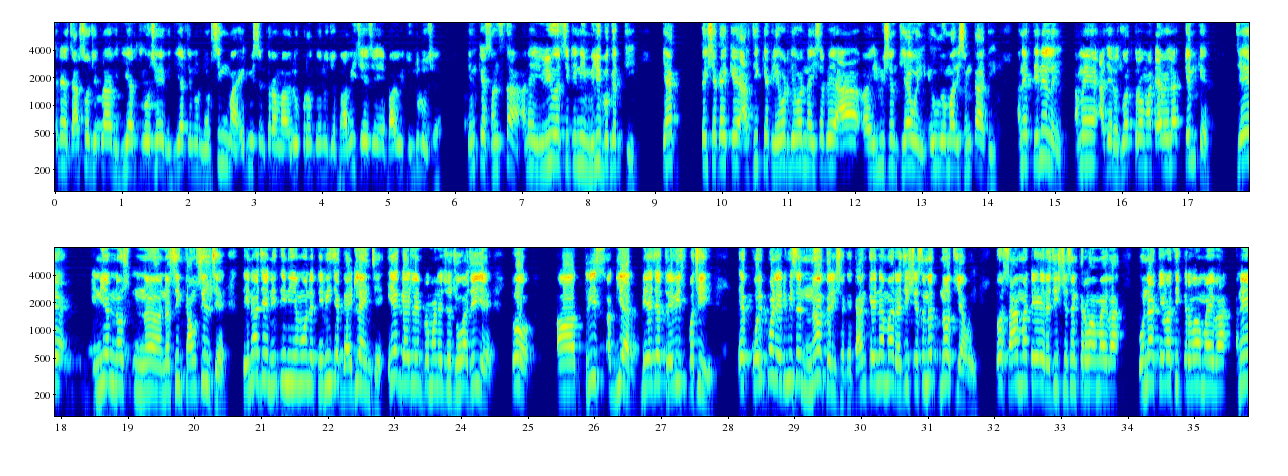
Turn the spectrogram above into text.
કરીને ચારસો જેટલા વિદ્યાર્થીઓ છે, વિદ્યાર્થીઓનું નર્સિંગમાં એડમિશન કરવામાં આવેલું, પરંતુ એનું જે ભાવિ છે એ ભાવિ ધૂંધળું છે, કેમ કે સંસ્થા અને યુનિવર્સિટીની મિલીભગતથી ક્યાંક કહી શકાય કે આર્થિક ક્યાંક લેવડ દેવડના હિસાબે આ એડમિશન થયા હોય એવું અમારી શંકા હતી. અને તેને લઈ અમે આજે રજૂઆત કરવા માટે આવેલા, કેમ કે જે ઇન્ડિયન નર્સિંગ કાઉન્સિલ છે, તેના જે નીતિ નિયમો અને તેની જે ગાઈડલાઈન છે, એ ગાઈડલાઈન પ્રમાણે જો જોવા જઈએ તો ત્રીસ અગિયાર બે હજાર ત્રેવીસ પછી એ કોઈ પણ એડમિશન ન કરી શકે, કારણ કે એનામાં રજીસ્ટ્રેશન જ ન થયા હોય. તો શા માટે રજીસ્ટ્રેશન કરવામાં આવ્યા? કોના કેવાથી કરવામાં આવ્યા? અને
